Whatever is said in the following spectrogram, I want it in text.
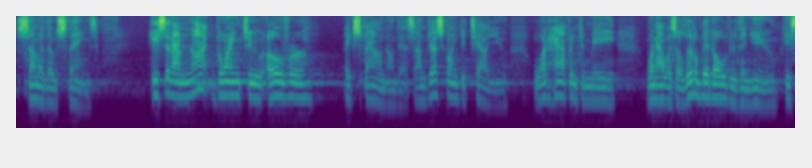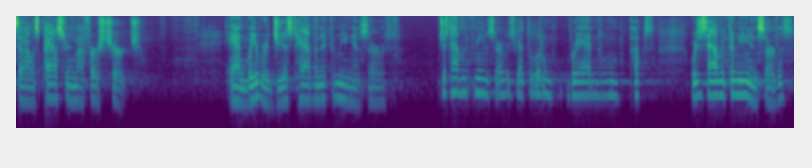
some of those things. He said, I'm not going to over expound on this. I'm just going to tell you what happened to me when I was a little bit older than you. He said, I was pastoring my first church, and we were just having a communion service just having a communion service. You got the little bread, and little cups. We're just having communion service.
